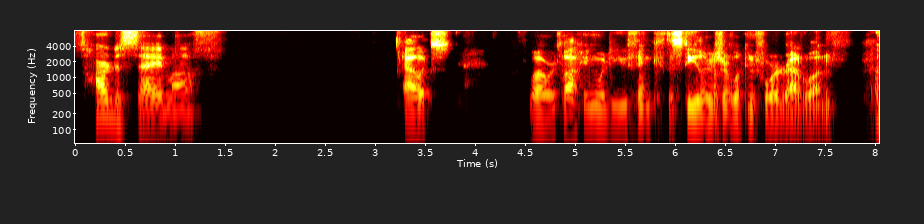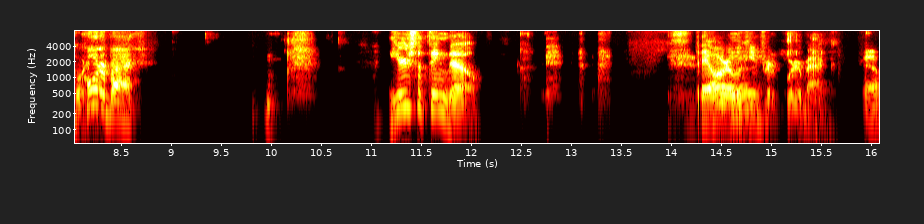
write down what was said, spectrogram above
It's hard to say, Muff. Alex, while we're talking, what do you think the Steelers are looking for in round one? A quarterback. Here's the thing, though. They are looking for a quarterback. Yeah.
